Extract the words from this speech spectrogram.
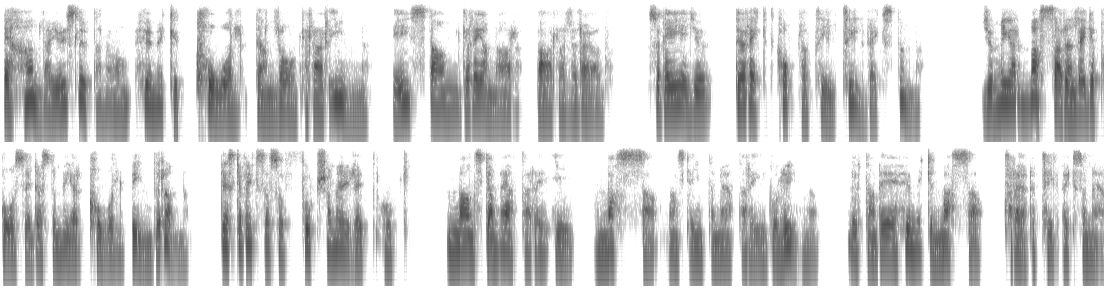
det handlar ju i slutändan om hur mycket kol den lagrar in i stam, grenar, barr eller löv. Så det är ju direkt kopplat till tillväxten. Ju mer massa den lägger på sig desto mer kol binder den. Det ska växa så fort som möjligt och man ska mäta det i massa, man ska inte mäta det i volym. Utan det är hur mycket massa trädet tillväxer med.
